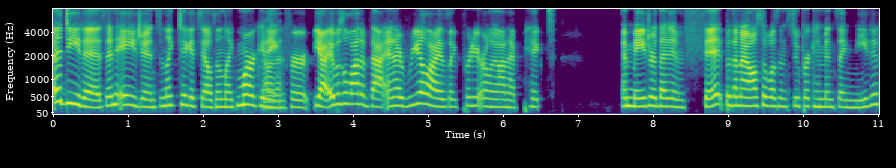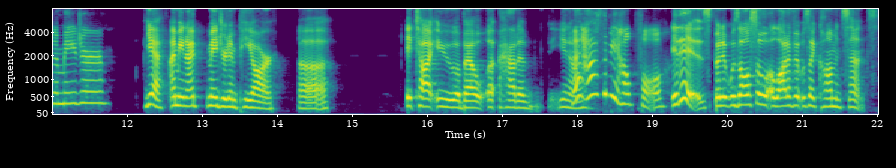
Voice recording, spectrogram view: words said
Adidas and agents and like ticket sales and like marketing for yeah, it was a lot of that. And I realized like pretty early on I picked a major that didn't fit, but then I also wasn't super convinced I needed a major. Yeah, I mean, I majored in PR. Uh, it taught you about uh, how to, you know, That has to be helpful. it is, but it was also a lot of it was like common sense.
